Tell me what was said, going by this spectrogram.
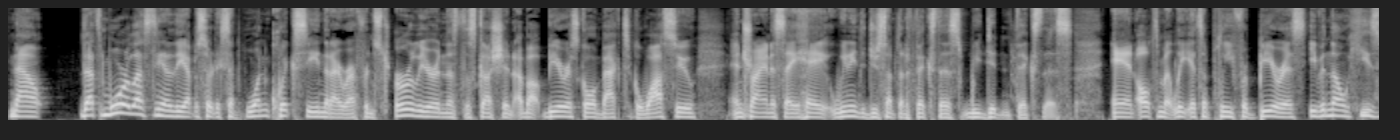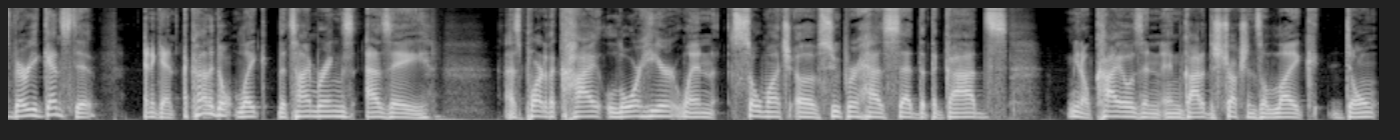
Now, that's more or less the end of the episode, except one quick scene that I referenced earlier in this discussion about Beerus going back to Gowasu and trying to say, hey, we need to do something to fix this. We didn't fix this. And ultimately, it's a plea for Beerus, even though he's very against it. And again, I kind of don't like the time rings as a as part of the Kai lore here when so much of Super has said that the gods, you know, Kaios and, and God of Destructions alike don't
